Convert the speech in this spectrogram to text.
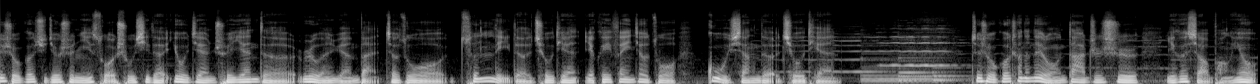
这首歌曲就是你所熟悉的右键炊烟的日文原版，叫做《村里的秋天》，也可以翻译叫做《故乡的秋天》。这首歌唱的内容大致是一个小朋友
